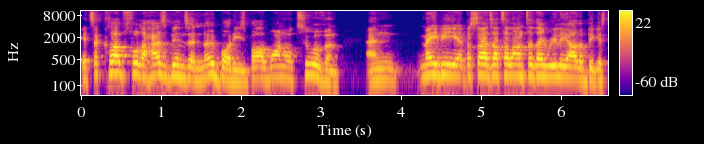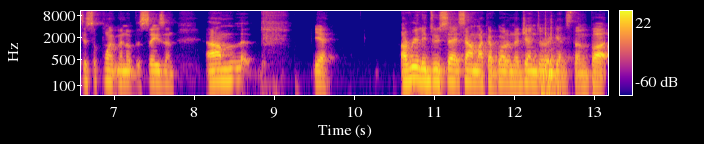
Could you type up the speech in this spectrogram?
It's a club full of has-beens and nobodies, bar one or two of them. And maybe besides Atalanta, they really are the biggest disappointment of the season. Um, yeah, I really do say it sound like I've got an agenda against them, but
